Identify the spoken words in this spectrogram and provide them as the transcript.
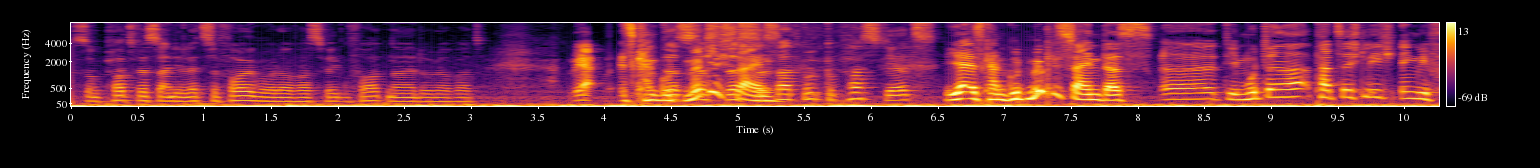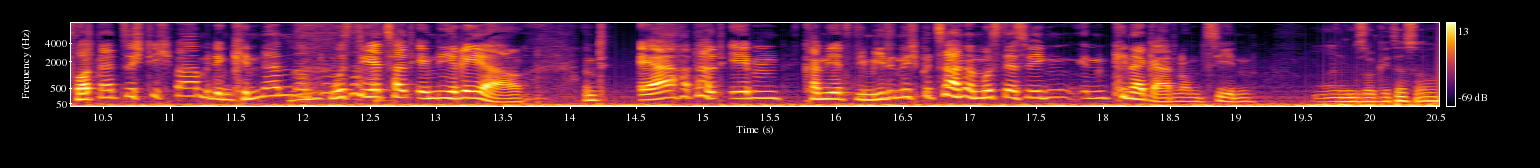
so, ein Plot-Twist an die letzte Folge oder was? Wegen Fortnite oder was? ja, es kann gut das, möglich das, sein. Das, das hat gut gepasst jetzt. Ja, es kann gut möglich sein, dass äh, die Mutter tatsächlich irgendwie Fortnite-süchtig war mit den Kindern und musste jetzt halt eben die Reha. Und er hat halt eben, kann jetzt die Miete nicht bezahlen und muss deswegen in den Kindergarten umziehen. So geht das auch.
